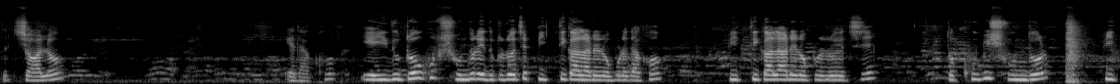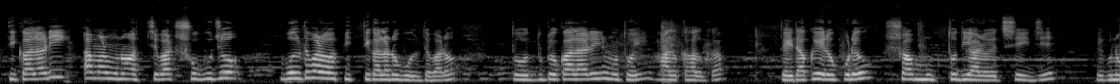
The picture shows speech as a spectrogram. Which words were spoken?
তো চলো। এ দেখো, এই দুটোও খুব সুন্দর, এই দুটো রয়েছে পিত্তি কালারের ওপরে, দেখো। পিত্তি কালারের ওপরে রয়েছে। তো খুবই সুন্দর। পিত্তি কালারই আমার মনে হচ্ছে বাট সবুজও বলতে পারো বা পিত্তি কালারও বলতে পারো। তো দুটো কালারের মতোই, হালকা হালকা। তো এই দেখো, এর ওপরেও সব মুক্ত দেওয়া রয়েছে, এই যে। এগুলো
